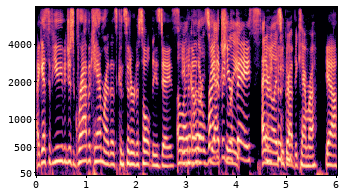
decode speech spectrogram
I guess if you even just grab a camera, that's considered assault these days. Oh, I even didn't though they're realize he right up in your face. I didn't realize he grabbed a camera. Yeah.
